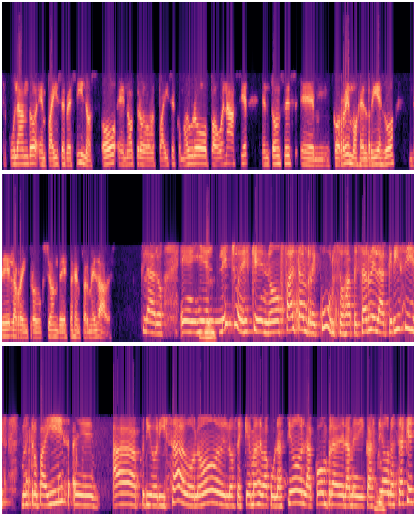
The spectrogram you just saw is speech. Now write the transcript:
circulando en países vecinos o en otros países como Europa o en Asia, entonces em, corremos el riesgo de la reintroducción de estas enfermedades. Claro, eh, y el hecho es que no faltan recursos. A pesar de la crisis, nuestro país eh, ha priorizado ¿no? los esquemas de vacunación, la compra de la medicación. O sea que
